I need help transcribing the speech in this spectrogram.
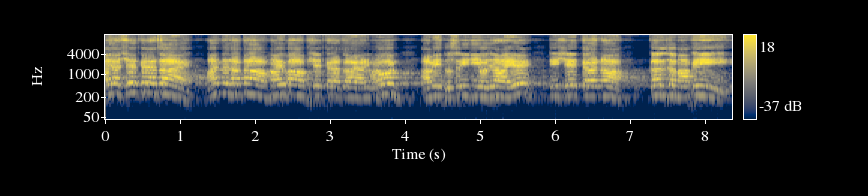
माझ्या शेतकऱ्याचा आहे. अन्नदाता मायबाप शेतकऱ्याचा आहे. आणि म्हणून आम्ही दुसरी जी योजना आहे ती शेतकऱ्यांना कर्ज माफी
